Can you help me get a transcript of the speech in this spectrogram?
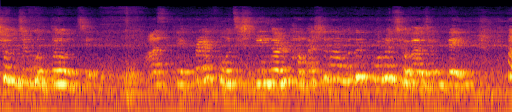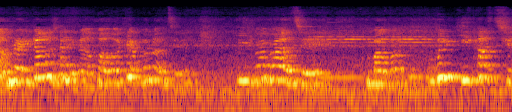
সহ্য করতে হচ্ছে। আজকে প্রায় পঁচিশ দিন ধরে বাবার সাথে আমাদের কোনো যোগাযোগ নেই। আমরা এটাও জানি না বাবা কেমন আছে? বাবা ওখানে কি খাচ্ছে?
